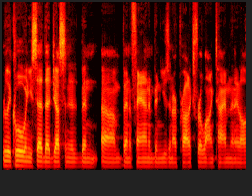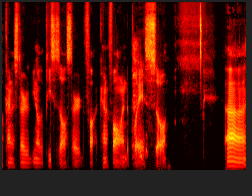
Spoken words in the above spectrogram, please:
really cool when you said that justin had been um, been a fan and been using our products for a long time And then it all kind of started you know the pieces all started fall, kind of fall into place so uh,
